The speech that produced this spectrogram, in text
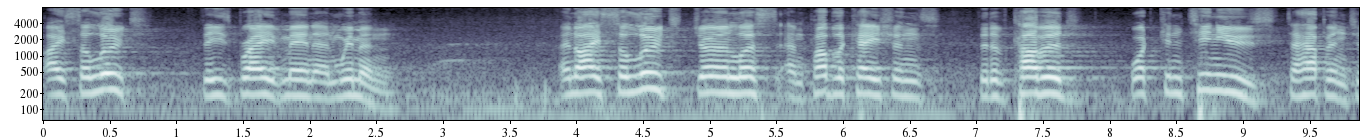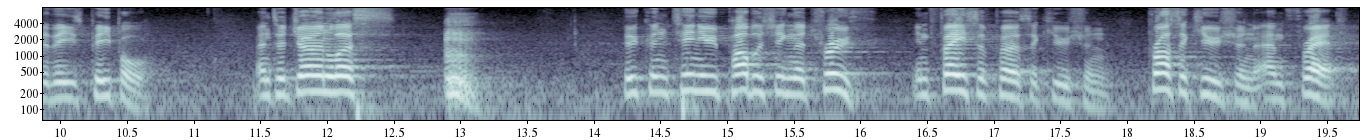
I salute these brave men and women. And I salute journalists and publications that have covered what continues to happen to these people. And to journalists who continue publishing the truth in face of persecution, prosecution, and threat,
